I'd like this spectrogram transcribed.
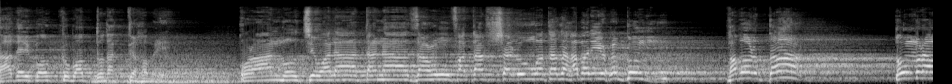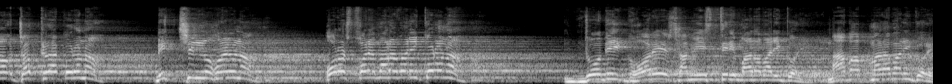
তাদেরকে ঐক্যবদ্ধ থাকতে হবে। কোরআন বলছে তোমরা ঝগড়া করো না, বিচ্ছিন্ন হয়ো না, পরস্পরে মারামারি করো না। যদি ঘরে স্বামী স্ত্রী মারামারি করে মা বাপ মারামারি করে,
